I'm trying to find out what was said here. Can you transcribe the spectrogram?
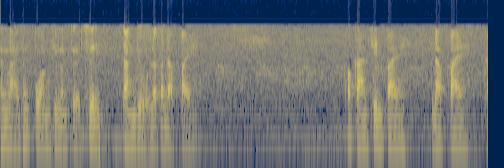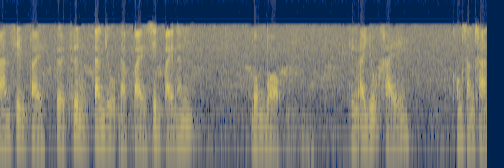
ทั้งหลายทั้งปวงที่มันเกิดขึ้นตั้งอยู่แล้วก็ดับไป เพราะการสิ้นไป ดับไป การสิ้นไป เกิดขึ้นตั้งอยู่ดับไปสิ้นไปนั้น บ่งบอก ถึงอายุไขของสังขาร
